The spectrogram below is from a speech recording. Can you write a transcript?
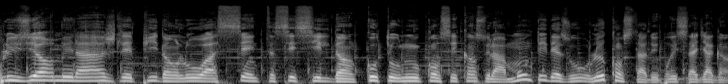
Plusieurs ménages les pieds dans l'eau à Sainte-Cécile dans Cotonou, conséquence de la montée des eaux, le constat de Brice Diagan.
